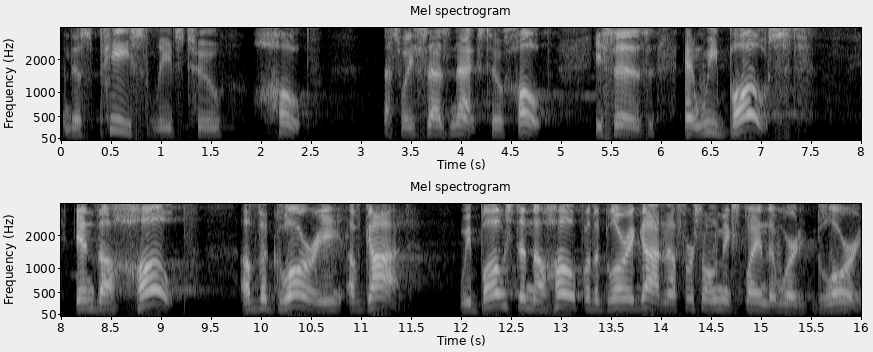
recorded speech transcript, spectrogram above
And this peace leads to hope. That's what he says next to hope. He says, and we boast in the hope of the glory of God. We boast in the hope of the glory of God. Now, first of all, let me explain the word glory.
